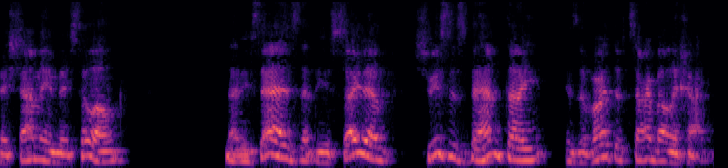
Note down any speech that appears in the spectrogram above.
Beshame and Besilal, that he says that the side of Shvisus Behemtai is the word of Tsar Balechayim.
